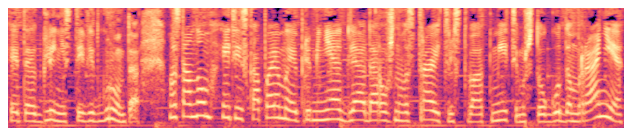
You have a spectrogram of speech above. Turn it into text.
Это глинистый вид грунта. В основном эти ископаемые применяют для дорожного строительства. Отметим, что годом ранее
